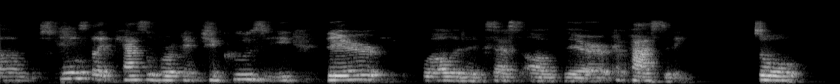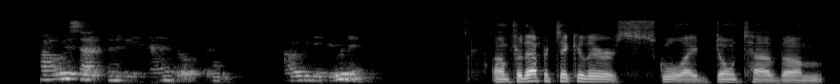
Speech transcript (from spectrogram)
um, schools like Castlebrook and Chinguacousy, they're well in excess of their capacity. So how is that gonna be handled and how are they doing it? Um, for that particular school, I don't have, um,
